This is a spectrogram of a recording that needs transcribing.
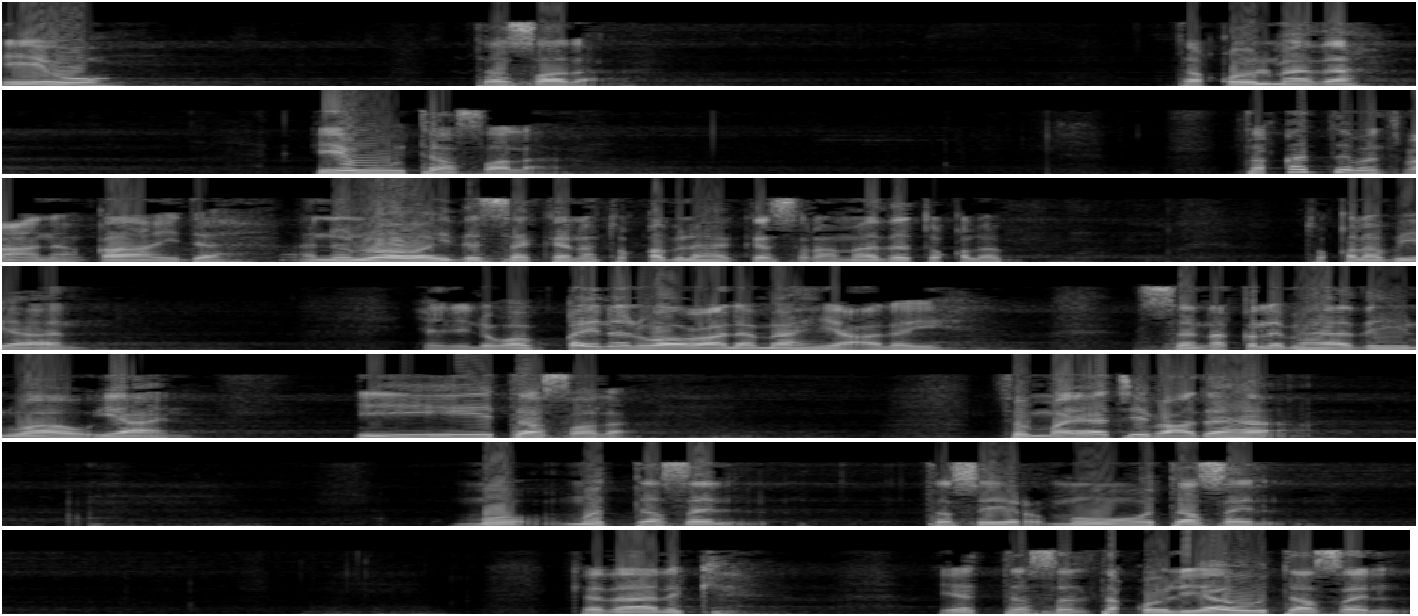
ايو تصل تقول ماذا؟ ايو تصل تقدمت معنا قاعدة أن الواو إذا سكنت وقبلها كسرة ماذا تقلب؟ تقلب ياء. يعني لو أبقينا الواو على ما هي عليه سنقلب هذه الواو ياء. اتصل. ثم يأتي بعدها متصل تصير متصل كذلك يتصل تقول يوتصل.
